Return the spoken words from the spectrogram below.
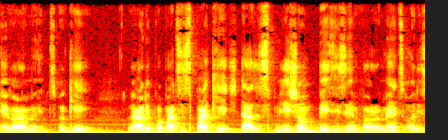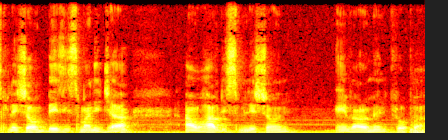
environment okay we have the properties package that's the simulation basis environment or the simulation basis manager and we'll have the simulation environment proper.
